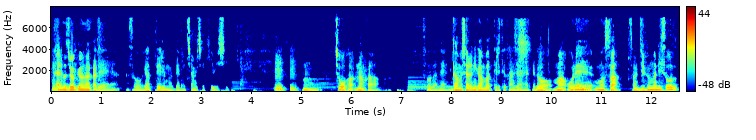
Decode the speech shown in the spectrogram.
うん、そんな状況の中で、そう、やっているのでめちゃめちゃ厳しい。うん、うん。うん。超は、なんか、そうだね。がむしゃらに頑張ってるって感じなんだけど、まあ、俺もさ、その自分の理想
